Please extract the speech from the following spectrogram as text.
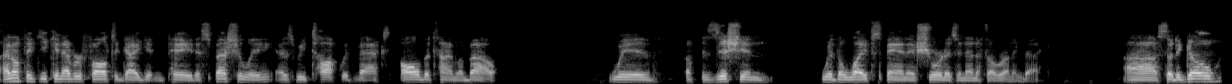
I don't think you can ever fault a guy getting paid, especially as we talk with Max all the time about with a position with a lifespan as short as an NFL running back. Uh, so to go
